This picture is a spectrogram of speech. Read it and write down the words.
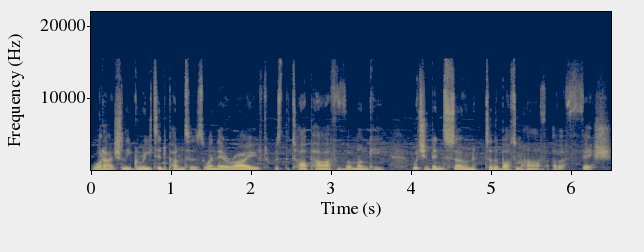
What actually greeted punters when they arrived was the top half of a monkey, which had been sewn to the bottom half of a fish.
